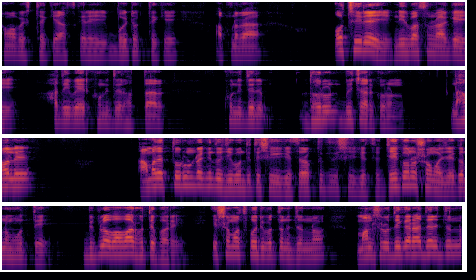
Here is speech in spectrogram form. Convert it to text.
সমাবেশ থেকে, আজকের এই বৈঠক থেকে, আপনারা অচিরেই নির্বাচনের আগে হাদি ভাইয়ের খুনিদের হত্যার খুনিদের ধরুন, বিচার করুন। না হলে আমাদের তরুণরা কিন্তু জীবন দিতে শিখে গেছে, রক্ত দিতে শিখে গেছে। যে কোনো সময়, যে কোনো মুহূর্তে বিপ্লব আবার হতে পারে এই সমাজ পরিবর্তনের জন্য মানুষের অধিকার আদায়ের জন্য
